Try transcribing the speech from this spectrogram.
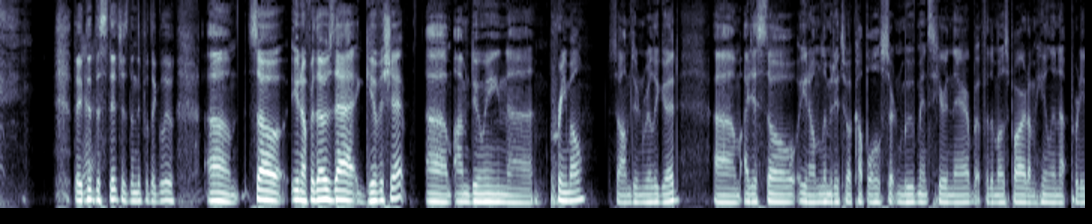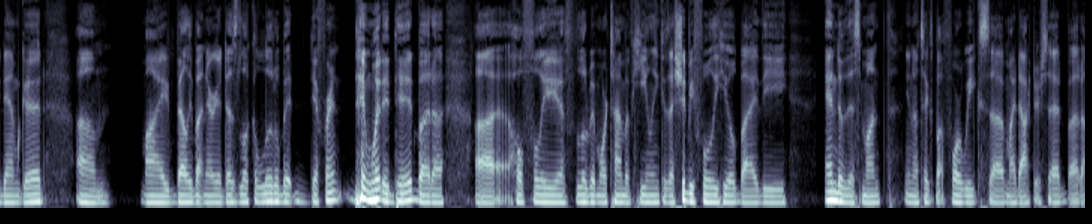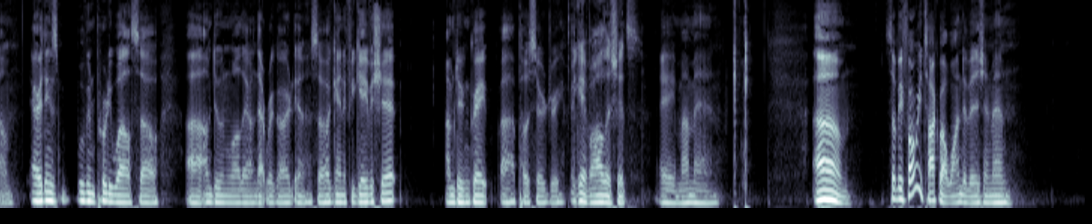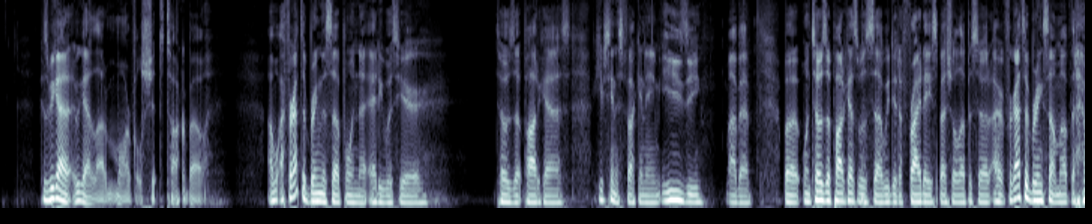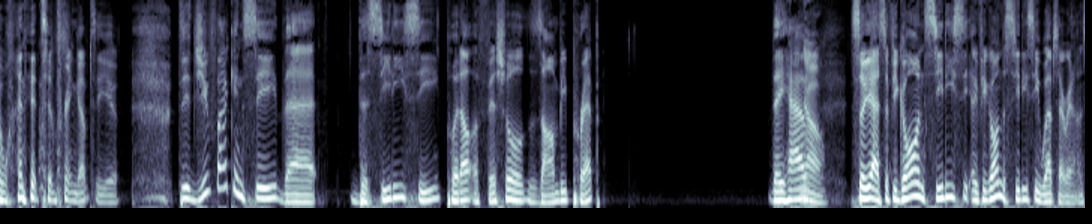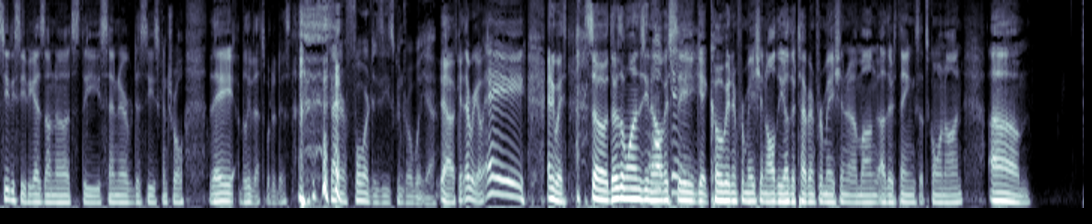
they Yeah. did the stitches, then they put the glue. Um, so you know, for those that give a shit, um, I'm doing uh, primo, so I'm doing really good. Um, I just so you know, I'm limited to a couple certain movements here and there, but for the most part, I'm healing up pretty damn good. Um, my belly button area does look a little bit different than what it did, but uh, uh, hopefully, if a little bit more time of healing, because I should be fully healed by the end of this month. You know, it takes about four weeks. Uh, my doctor said, but um, everything's moving pretty well, so uh, I'm doing well there on that regard. Yeah. So again, if you gave a shit, I'm doing great uh, post surgery. I gave all the shits. Hey, my man. Um, so before we talk about WandaVision, man, because we got we got a lot of Marvel shit to talk about. I, I forgot to bring this up when uh, Eddie was here. Toes Up podcast. I keep seeing his fucking name. Easy. My bad. But when Toes Up podcast was, uh, we did a Friday special episode. I forgot to bring something up that I wanted to bring up to you. Did you fucking see that the CDC put out official zombie prep? They have No. So yeah, so if you go on CDC, if you go on the CDC website right now, and CDC, if you guys don't know, it's the Center of Disease Control. They, I believe that's what it is. Center for Disease Control, but yeah. yeah, okay, there we go. Hey, anyways, so they're the ones you know, obviously get COVID information, all the other type of information, among other things that's going on. Um,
